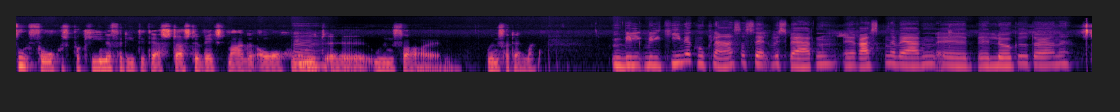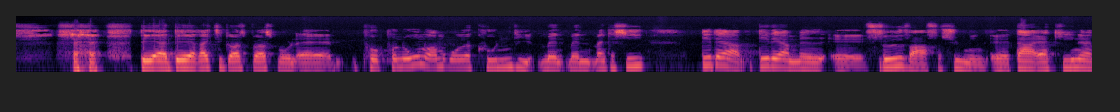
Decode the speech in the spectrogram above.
fuld fokus på Kina, fordi det er deres største vækstmarked overhovedet mm. øh, uden, for, øh, uden for Danmark. Vil, vil Kina kunne klare sig selv, hvis verden, øh, resten af verden øh, øh lukkede dørene? det, er, det er et rigtig godt spørgsmål. På, på nogle områder kunne de, men, men man kan sige, det der, det der med øh, fødevareforsyning, øh, der er Kina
